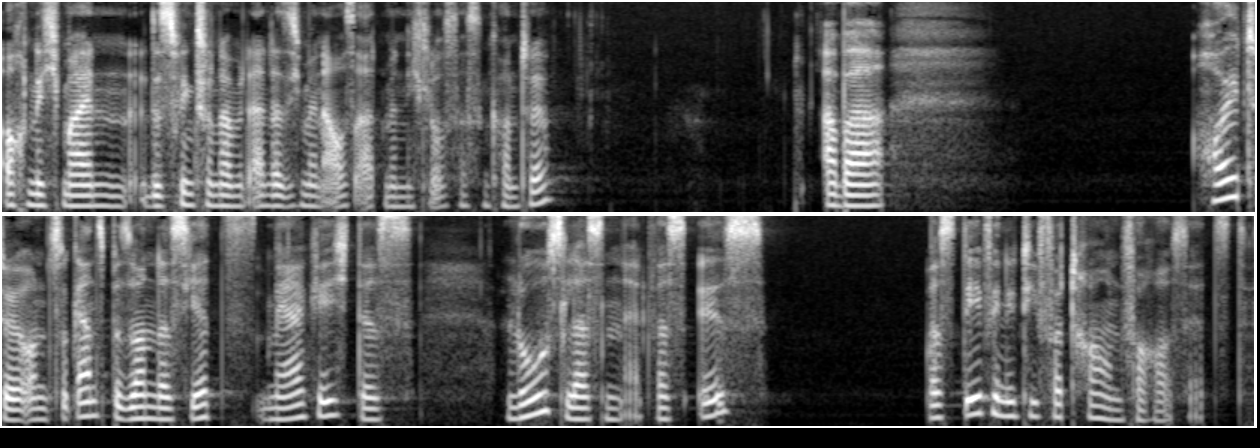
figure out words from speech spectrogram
auch nicht mein, das fing schon damit an, dass ich mein Ausatmen nicht loslassen konnte. Aber heute und so ganz besonders jetzt merke ich, dass Loslassen etwas ist, was definitiv Vertrauen voraussetzt.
